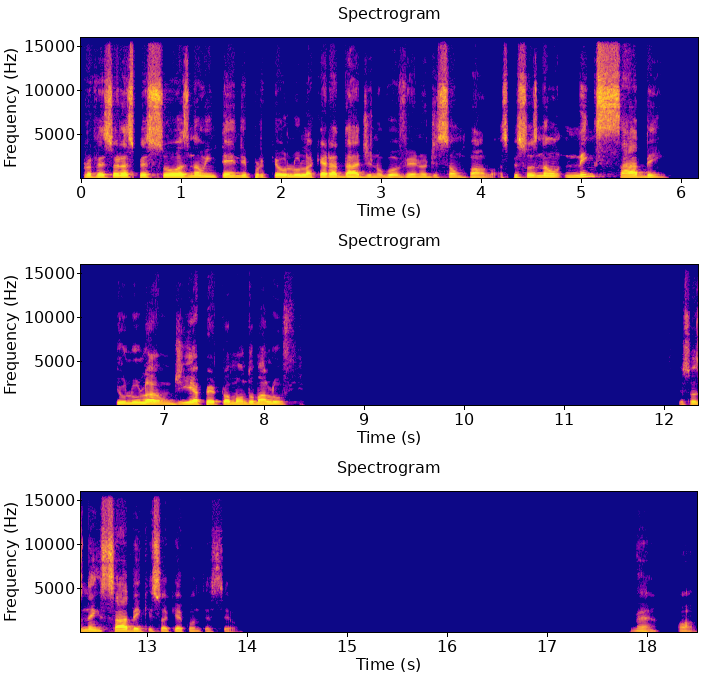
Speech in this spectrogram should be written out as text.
Professor, as pessoas não entendem porque o Lula quer Haddad no governo de São Paulo. As pessoas não nem sabem que o Lula um dia apertou a mão do Maluf. As pessoas nem sabem que isso aqui aconteceu. né? Ó.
